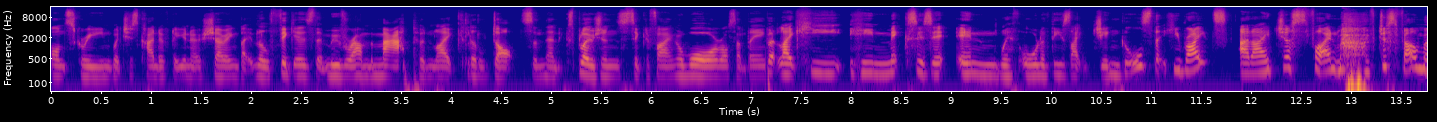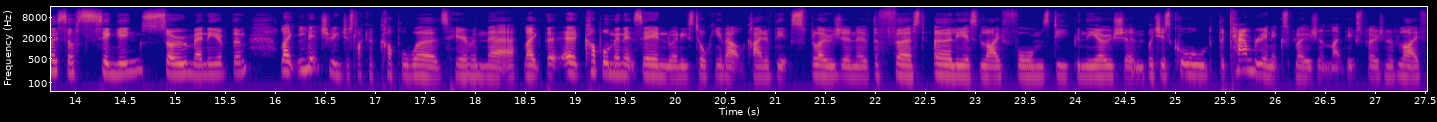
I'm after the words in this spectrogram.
on screen, which is kind of you know showing like little figures that move around the map and like little dots and then explosions signifying a war or something. But like he he mixes it in with all of these like jingles that he writes, and I just find I've just found myself singing so many of them, like literally just like a couple words here and there, like the, a couple minutes in when he's talking about kind of the explosion of the first earliest life forms deep in the ocean, which is called the Cambrian explosion, like the explosion of life.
